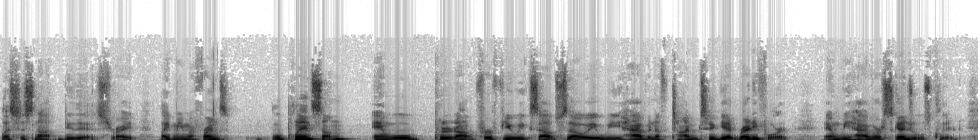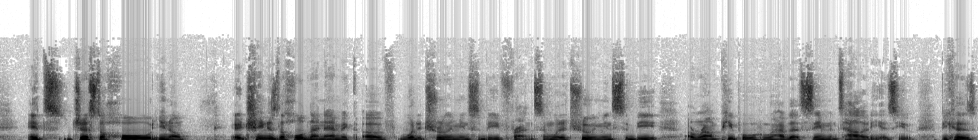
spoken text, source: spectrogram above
Let's just not do this, right? Like me and my friends, we'll plan something and we'll put it out for a few weeks out so that way we have enough time to get ready for it and we have our schedules cleared. It's just a whole, you know, it changes the whole dynamic of what it truly means to be friends and what it truly means to be around people who have that same mentality as you. Because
